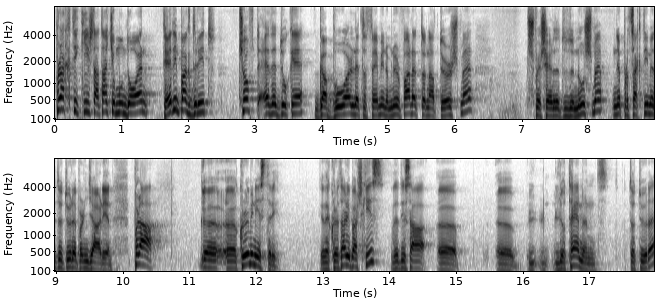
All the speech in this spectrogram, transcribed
praktikisht ata që mundohen të hedhin pak dritë, qoftë edhe duke gabuar, le të themi, në mënyrë fare të natyrshme, shpeshherë dhe të dënueshme, në përcaktimet e tyre për ngjarjen. Pra, kryeministri dhe kryetari i bashkisë dhe disa lieutenants të tyre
